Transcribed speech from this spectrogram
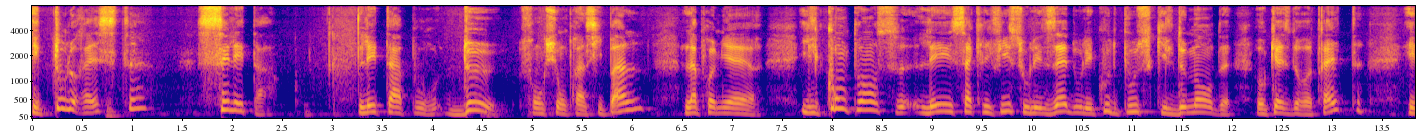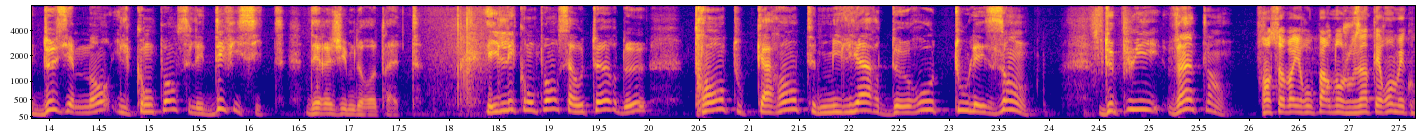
Et tout le reste, c'est l'État. L'État pour deux fonctions principales. La première, il compense les sacrifices ou les aides ou les coups de pouce qu'il demande aux caisses de retraite. Et deuxièmement, il compense les déficits des régimes de retraite. Et il les compense à hauteur de 30 ou 40 milliards d'euros tous les ans, depuis 20 ans. François Bayrou, pardon, je vous interromps, mais qu'on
